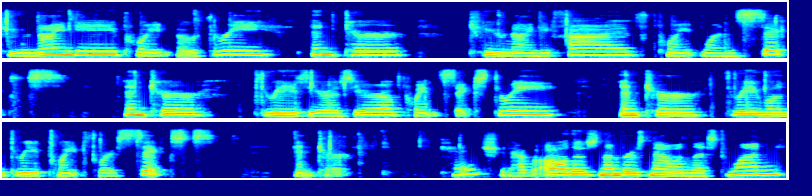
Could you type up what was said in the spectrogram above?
290.03, enter, 295.16, enter, 300.63, enter, 313.46, enter. Okay, should have all those numbers now on list one.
